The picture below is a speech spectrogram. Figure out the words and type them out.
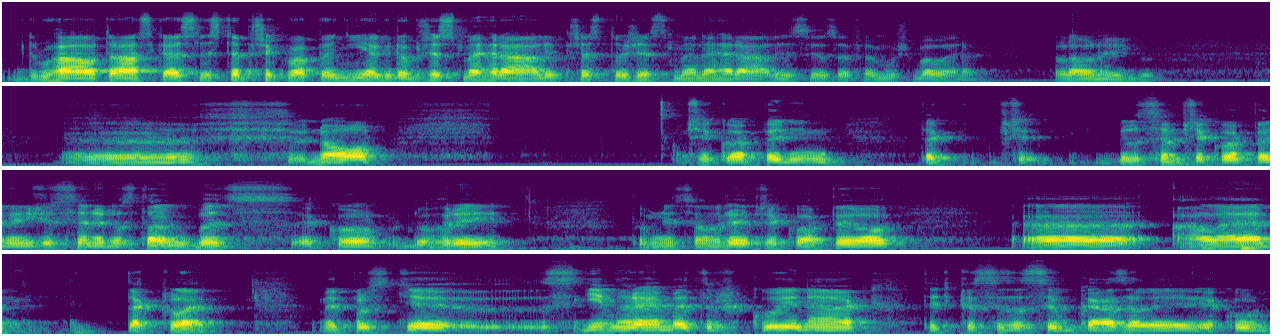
druhá otázka, jestli jste překvapení, jak dobře jsme hráli, přestože jsme nehráli s Josefem Ušbauerem. Leonidu. Uh, no, překvapení, tak byl jsem překvapený, že se nedostal vůbec jako do hry. To mě samozřejmě překvapilo, eh, ale takhle. My prostě s ním hrajeme trošku jinak. Teďka se zase ukázaly jako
